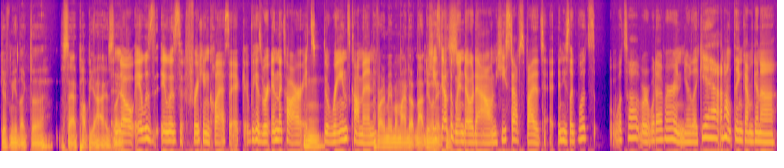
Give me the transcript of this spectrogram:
give me like the the sad puppy eyes. Like, no, it was it was freaking classic because we're in the car. It's mm-hmm. the rain's coming. I've already made my mind up not doing He's it. She's got the window down. He stops by the t- and he's like, "What's what's up?" or whatever. And you're like, "Yeah, I don't think I'm gonna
